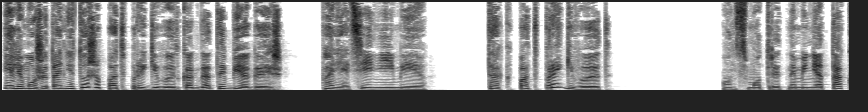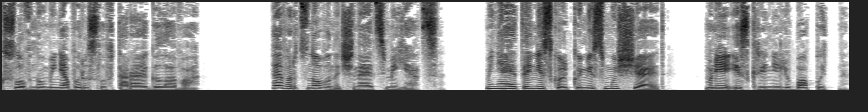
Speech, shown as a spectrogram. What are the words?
Или, может, они тоже подпрыгивают, когда ты бегаешь? Понятия не имею. Так подпрыгивают? Он смотрит на меня так, словно у меня выросла вторая голова. Эвард снова начинает смеяться. Меня это нисколько не смущает. Мне искренне любопытно.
